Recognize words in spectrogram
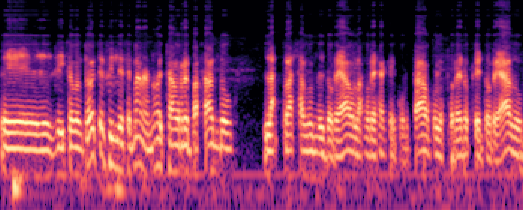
eh, y sobre todo este fin de semana, ¿no? He estado repasando las plazas donde he toreado, las orejas que he cortado, con los toreros que he toreado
